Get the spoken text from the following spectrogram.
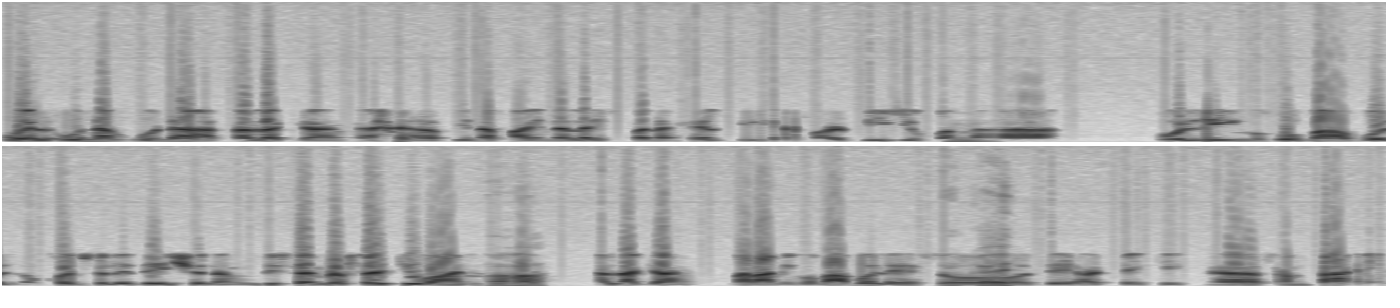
Well, unang-una, talagang uh, pina-finalize pa ng LTFRB yung mga huling humabol ng consolidation ng December 31. Aha. Talagang maraming humabol eh. So, Okay. they are taking uh, some time.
